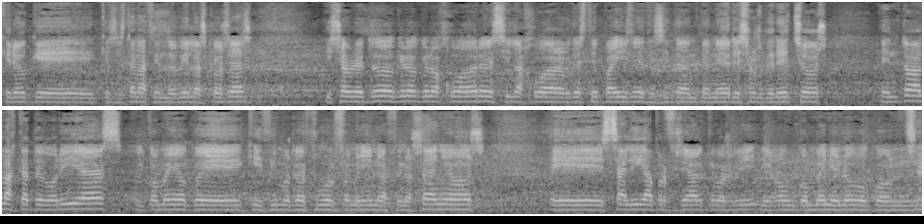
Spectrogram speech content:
Creo que, que, se están haciendo bien las cosas. Y sobre todo creo que los jugadores y las jugadoras de este país necesitan tener esos derechos en todas las categorías. El convenio que, que hicimos del fútbol femenino hace unos años, eh, esa liga profesional que hemos llegado a un convenio nuevo con, sí.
